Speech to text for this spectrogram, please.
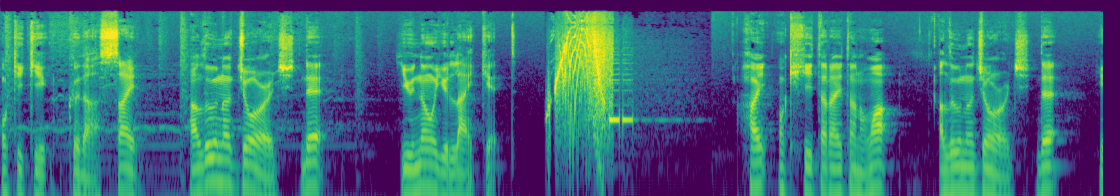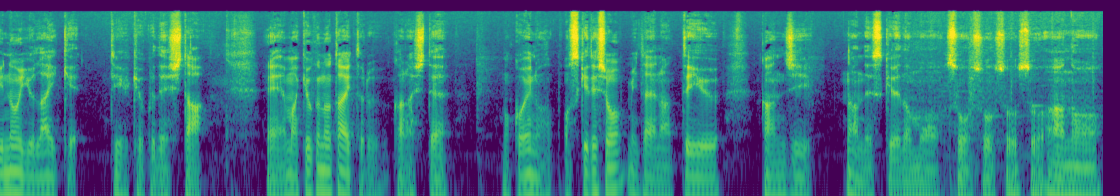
お聴きください。アルーナ・ジョージで You Know You Like It。はい。お聴きいただいたのは、アルーナ・ジョージで You Know You Like It っていう曲でした。えーまあ曲のタイトルからして、もうこういうのお好きでしょ？みたいなっていう感じなんですけれども、そうそうそうそう、あの、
